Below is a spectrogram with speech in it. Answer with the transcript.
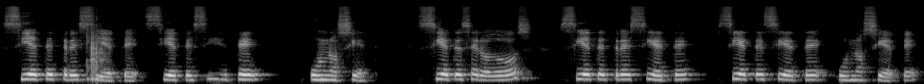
737 7717. 702 737 7717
